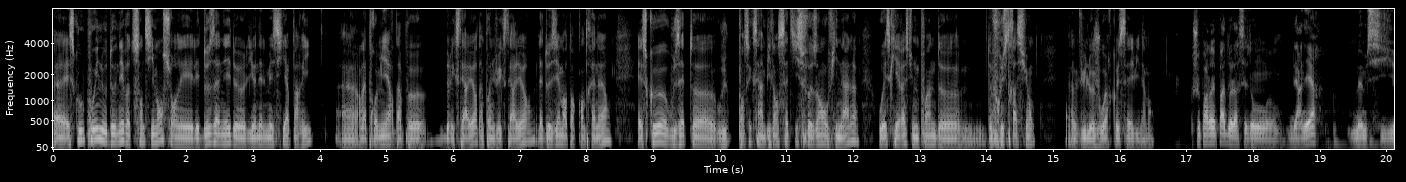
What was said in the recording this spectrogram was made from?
Euh, est-ce que vous pouvez nous donner votre sentiment sur les, les deux années de Lionel Messi à Paris? Euh, la première d'un peu de l'extérieur, d'un point de vue extérieur, la deuxième en tant qu'entraîneur. Est-ce que vous êtes, euh, vous pensez que c'est un bilan satisfaisant au final, ou est-ce qu'il reste une pointe de, frustration euh, vu le joueur que c'est évidemment? Je ne parlerai pas de la saison dernière, même si,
